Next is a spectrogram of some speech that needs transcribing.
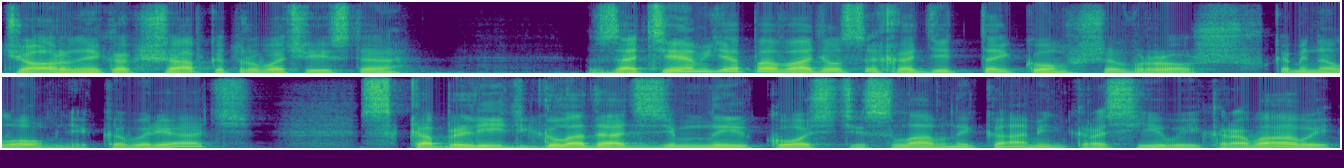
черные, как шапка трубочиста. Затем я повадился ходить тайком в шеврош, в каменоломни, ковырять, скоблить, гладать земные кости, славный камень, красивый и кровавый,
